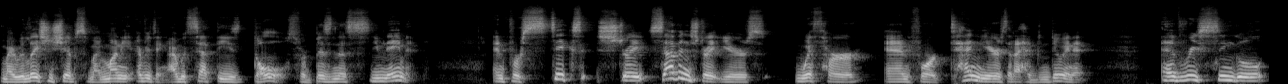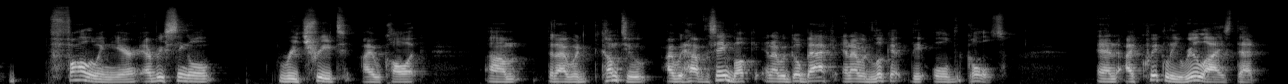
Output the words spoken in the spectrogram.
my relationships, my money, everything. I would set these goals for business, you name it. And for six straight, seven straight years with her, and for 10 years that I had been doing it, every single following year, every single retreat, I would call it, um, that I would come to, I would have the same book and I would go back and I would look at the old goals. And I quickly realized that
